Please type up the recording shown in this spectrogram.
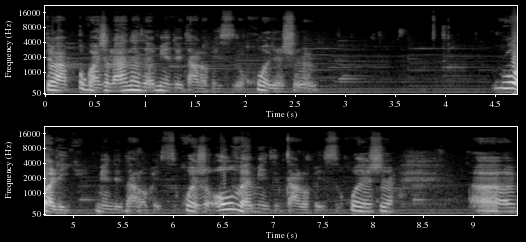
对吧？不管是莱昂纳德面对大洛佩斯，或者是若里面对大洛佩斯，或者是欧文面对大洛佩斯，或者是呃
